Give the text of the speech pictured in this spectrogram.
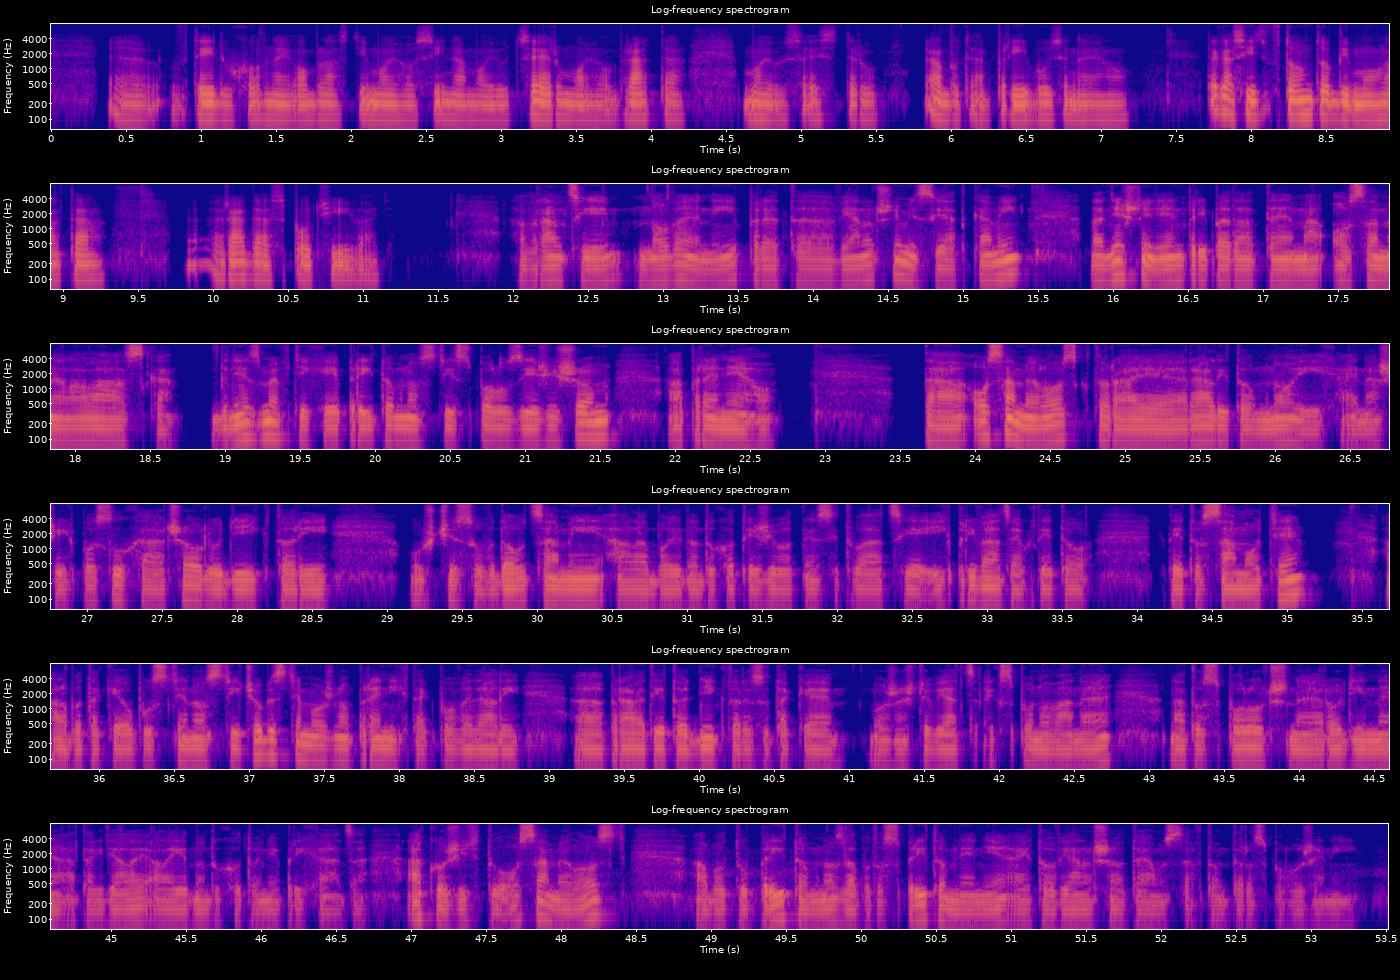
v tej duchovnej oblasti môjho syna, moju dceru, môjho brata, moju sestru, alebo teda príbuzného. Tak asi v tomto by mohla tá rada spočívať v rámci novény pred eh, Vianočnými sviatkami na dnešný deň pripadá téma Osamelá láska. Dnes sme v tichej prítomnosti spolu s Ježišom a pre Neho. Tá osamelosť, ktorá je realitou mnohých aj našich poslucháčov, ľudí, ktorí už či sú vdovcami, alebo jednoducho tie životné situácie ich privádzajú k tejto, k tejto samote, alebo také opustenosti. Čo by ste možno pre nich tak povedali eh, práve tieto dni, ktoré sú také možno ešte viac exponované na to spoločné, rodinné a tak ďalej, ale jednoducho to neprichádza. Ako žiť tú osamelosť, alebo tú prítomnosť, alebo to sprítomnenie aj toho Vianočného tajomstva v tomto rozpoložení?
